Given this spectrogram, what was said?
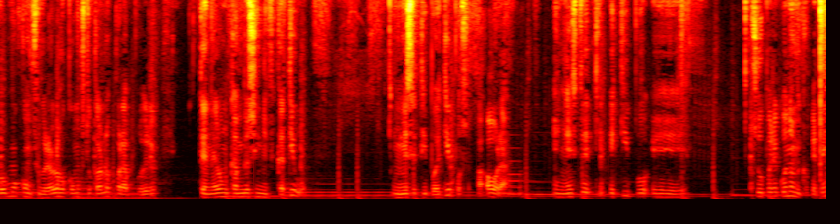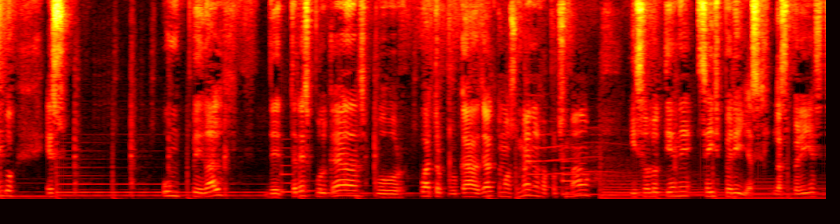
cómo configurarlos o cómo tocarlos para poder tener un cambio significativo en ese tipo de equipos. Ahora, en este equipo eh, súper económico que tengo es un pedal de 3 pulgadas por 4 pulgadas de alto más o menos aproximado y solo tiene 6 perillas. Las perillas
